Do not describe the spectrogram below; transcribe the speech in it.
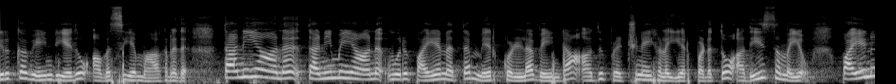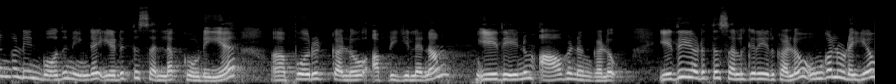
இருக்க வேண்டியதும் அவசியமாகிறது. தனியான தனிமையான ஒரு பயணத்தை மேற்கொள்ள வேண்டாம். அது பிரச்சனைகளை ஏற்படுத்தும். அதே சமயம் பயணங்களின் போது நீங்கள் எடுத்து செல்லக்கூடிய பொருட்களோ அப்படி இல்லைன்னா ஏதேனும் ஆவணங்களோ எது எடுத்து செல்கிறீர்களோ உங்களுடைய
